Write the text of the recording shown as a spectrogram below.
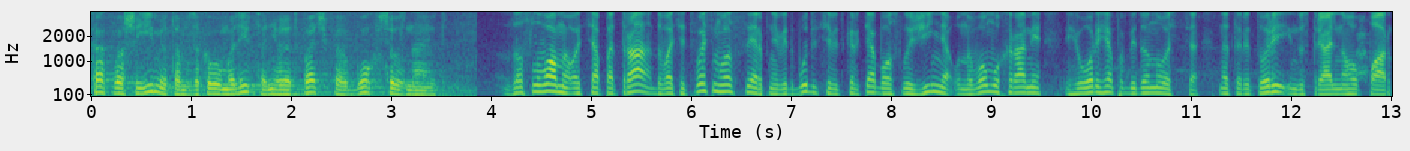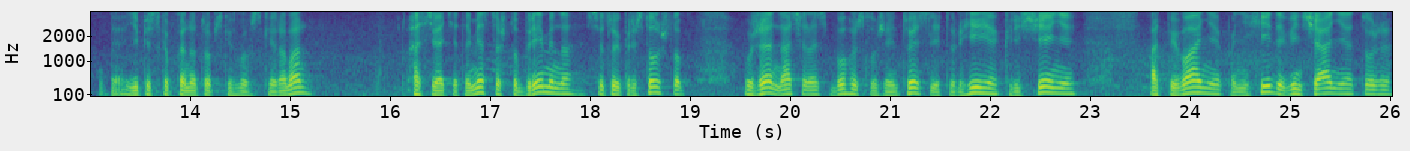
как ваше имя, там, за кого молиться, они говорят, пачка, Бог все знает. За словами отця Петра, 28 серпня відбудеться відкриття богослужіння у новому храмі Георгія Побідоносця на території індустріального парку. Епископ Конотопский Глуховский Роман освятит это место, чтобы временно Святой Престол, чтобы уже началось богослужение, то есть литургия, крещение, отпевание, панихиды, венчание тоже,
